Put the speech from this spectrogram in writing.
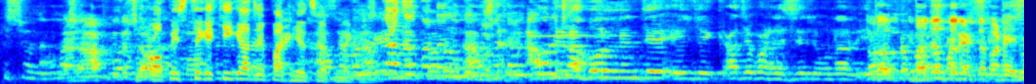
কিছু না। ওনার সাথে আপনি পরিচয়- অফিস থেকে কি কাজে পাঠিয়েছে আপনাকে? কোনো কাজে পাঠানো ওনার সাথে আমি আপনারা বললেন যে এই যে কাজে পাঠাইছে যে ওনার তদন্ত করতে পাঠাইছে।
